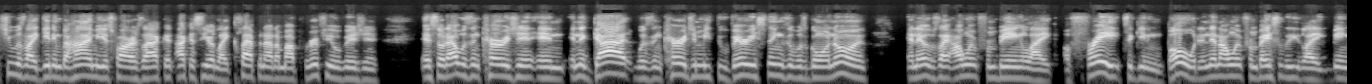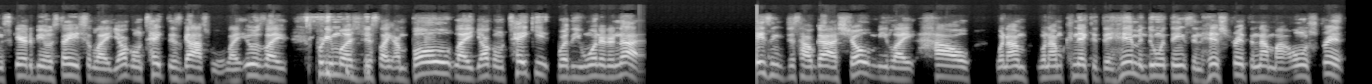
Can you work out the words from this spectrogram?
she was like getting behind me as far as I could I could see her like clapping out of my peripheral vision. And so that was encouraging and and then God was encouraging me through various things that was going on. And it was like I went from being like afraid to getting bold. And then I went from basically like being scared to be on stage to like y'all gonna take this gospel. Like it was like pretty much just like I'm bold, like y'all gonna take it whether you want it or not. Amazing just how God showed me like how when I'm when I'm connected to him and doing things in his strength and not my own strength,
